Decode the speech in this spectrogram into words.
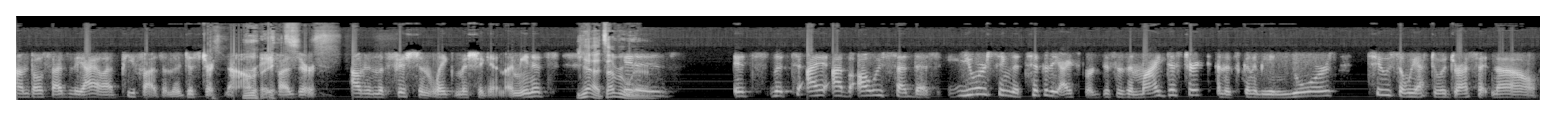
on both sides of the aisle have PFAS in their district now. Right. PFAS are out in the fish in Lake Michigan. I mean, it's Yeah, it's everywhere. it is. It's the. T- I, I've always said this. You are seeing the tip of the iceberg. This is in my district, and it's going to be in yours too. So we have to address it now.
